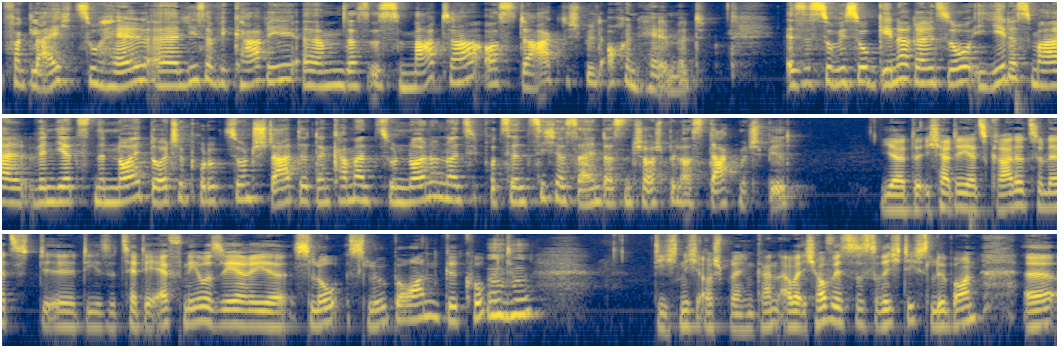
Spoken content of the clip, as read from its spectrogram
Vergleich zu Hell, äh, Lisa Vicari, ähm, das ist Martha aus Dark, die spielt auch in Hell mit. Es ist sowieso generell so, jedes Mal, wenn jetzt eine neue deutsche Produktion startet, dann kann man zu 99 Prozent sicher sein, dass ein Schauspieler aus Dark mitspielt. Ja, ich hatte jetzt gerade zuletzt äh, diese ZDF-Neo-Serie Slow, Slowborn geguckt. Mhm die ich nicht aussprechen kann, aber ich hoffe, es ist richtig, Slöborn. Äh,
